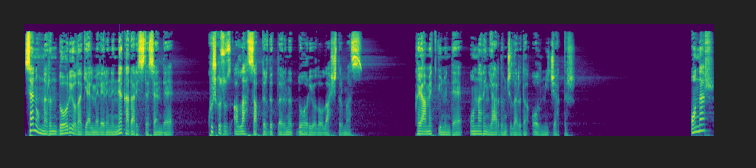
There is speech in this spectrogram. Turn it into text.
Sen onların doğru yola gelmelerini ne kadar istesen de, kuşkusuz Allah saptırdıklarını doğru yola ulaştırmaz. Kıyamet gününde onların yardımcıları da olmayacaktır. Onlar,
